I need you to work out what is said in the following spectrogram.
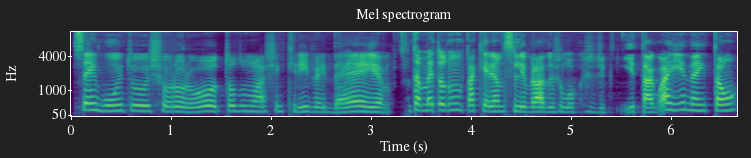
sem muito chororô, todo mundo acha incrível a ideia. Também todo mundo está querendo se livrar dos loucos de Itaguaí, né? Então,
